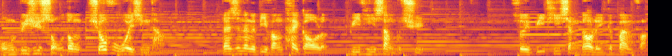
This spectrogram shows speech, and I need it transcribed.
我们必须手动修复卫星塔，但是那个地方太高了，BT 上不去，所以 BT 想到了一个办法，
